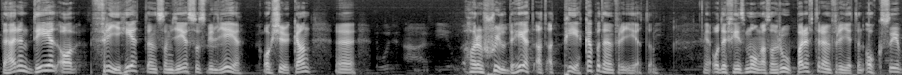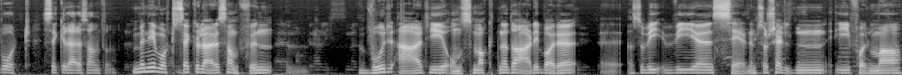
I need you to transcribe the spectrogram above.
Det här är en del av friheten som Jesus vill ge och kyrkan eh, har en skyldighet att, att peka på den friheten. Eh, Och det finns många som ropar efter den friheten också i vårt sekulära samfund. Men i vårt sekulære samfunn, hvor er de åndsmaktene? Da er de bare eh, Altså, vi, vi eh, ser dem så sjelden i form av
